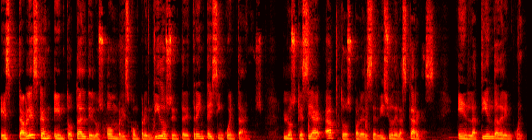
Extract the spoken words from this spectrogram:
Establezcan en total de los hombres comprendidos entre 30 y 50 años, los que sean aptos para el servicio de las cargas, en la tienda del encuentro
